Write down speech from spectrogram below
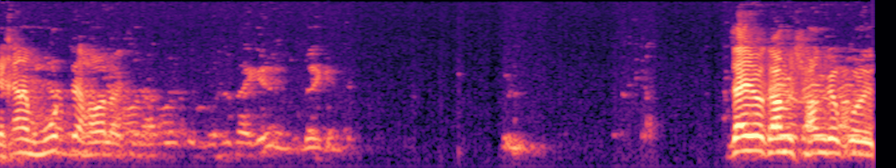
এখানে মরতে হওয়া লাগছে না। বসে থাকে যাই হোক আমি সঙ্গে করেছি।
